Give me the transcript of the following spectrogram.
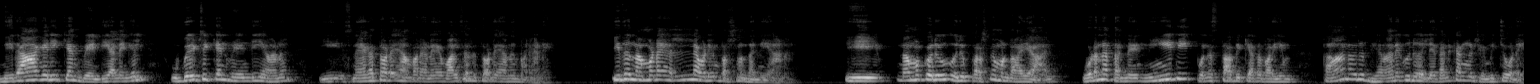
നിരാകരിക്കാൻ വേണ്ടി അല്ലെങ്കിൽ ഉപേക്ഷിക്കാൻ വേണ്ടിയാണ് ഈ സ്നേഹത്തോടെ ഞാൻ പറയണേ വാത്സല്യത്തോടെയാണ് പറയണേ. ഇത് നമ്മുടെ എല്ലാവരുടെയും പ്രശ്നം തന്നെയാണ്. ഈ നമുക്കൊരു ഒരു പ്രശ്നമുണ്ടായാൽ ഉടനെ തന്നെ നീതി പുനഃസ്ഥാപിക്കാതെ പറയും താനൊരു ധ്യാനഗുരു അല്ലേ തനിക്ക് അങ്ങ് ക്ഷമിച്ചോടെ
